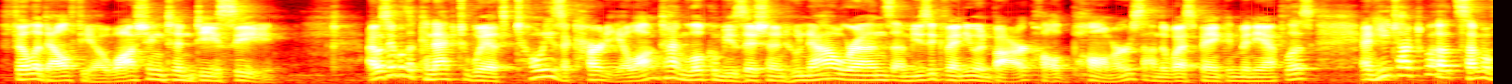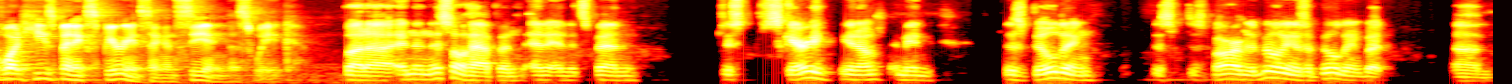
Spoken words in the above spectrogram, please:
Philadelphia, Washington, D.C. I was able to connect with Tony Zaccardi, a longtime local musician who now runs a music venue and bar called Palmer's on the West Bank in Minneapolis. And he talked about some of what he's been experiencing and seeing this week. But, uh, and then this all happened, and, and it's been just scary, you know? I mean, this building, this, this bar, I mean, the building is a building, but um,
